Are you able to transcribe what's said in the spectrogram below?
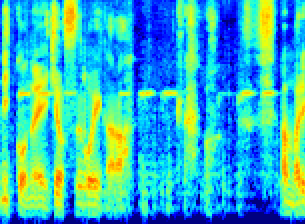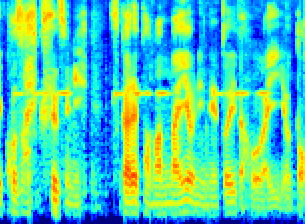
日光の影響すごいから、あんまり小細工せずに疲れたまんないように寝といた方がいいよと、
